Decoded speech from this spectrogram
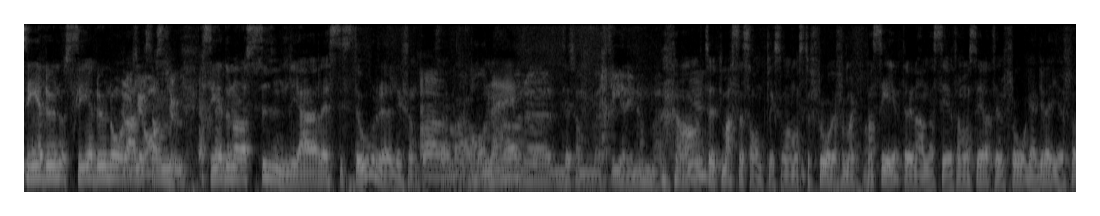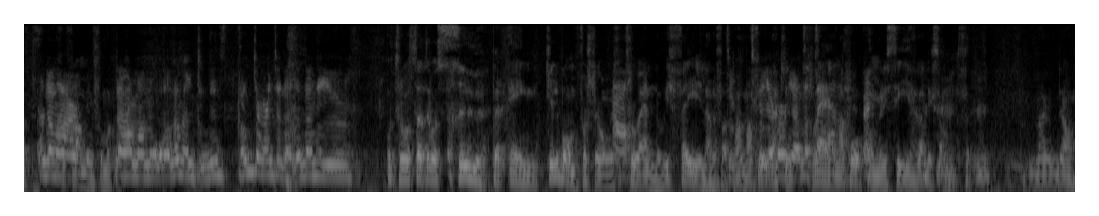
Ser du, ser du några liksom, ser du några synliga resistorer liksom? Typ, så här, Vad bara, du nej. för eh, liksom, serienummer? Ja, typ massa sånt liksom. Man måste fråga för man, man ser ju inte den andra serien utan man måste hela tiden fråga grejer för att den få här- fram Den information. här manualen, är inte- den- den kan man inte lägga. Den är ju... Och trots att det var superenkel bomb första gången så tror jag ändå vi failade för att man, man får verkligen träna på att kommunicera liksom. För att man, ja,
